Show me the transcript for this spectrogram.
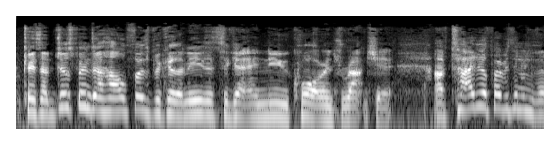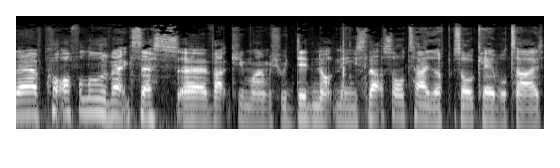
Okay so I've just been to Halfords because I needed to get a new quarter inch ratchet. I've tidied up everything under there. I've cut off a load of excess uh, vacuum line which we did not need so that's all tied up. It's all cable tied.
